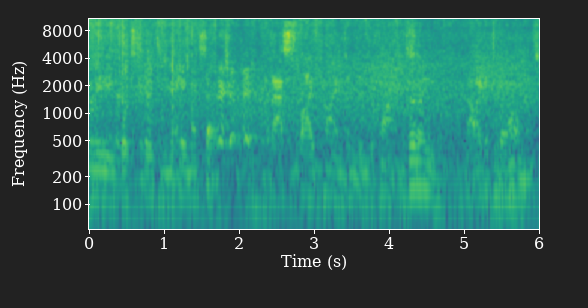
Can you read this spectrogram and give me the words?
Romanian courts to go to the UK myself. I've asked five times and been declined, so now I get to go home. It's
